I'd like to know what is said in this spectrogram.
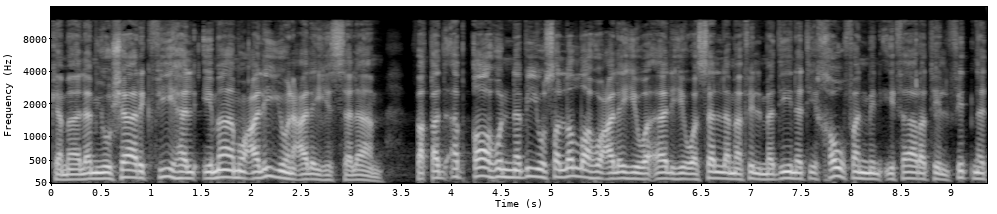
كما لم يشارك فيها الإمام علي عليه السلام فقد أبقاه النبي صلى الله عليه وآله وسلم في المدينة خوفا من إثارة الفتنة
